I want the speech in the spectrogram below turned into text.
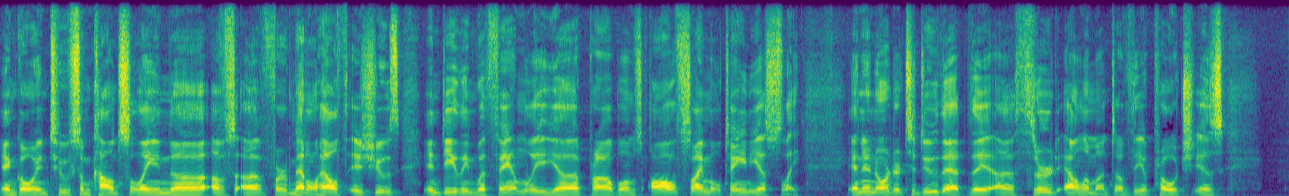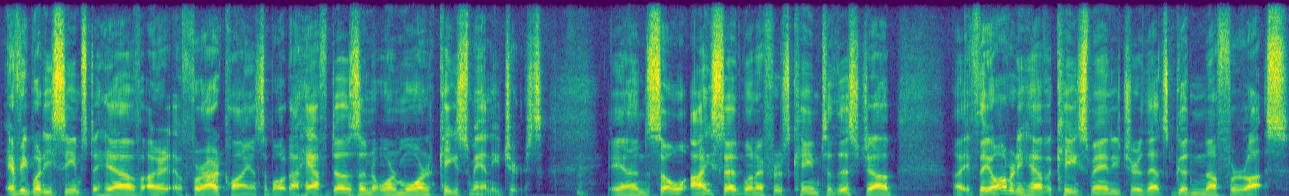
and going to some counseling uh, of, uh, for mental health issues in dealing with family uh, problems all simultaneously. And in order to do that, the uh, third element of the approach is everybody seems to have, uh, for our clients, about a half dozen or more case managers. And so I said when I first came to this job, uh, if they already have a case manager, that's good enough for us.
